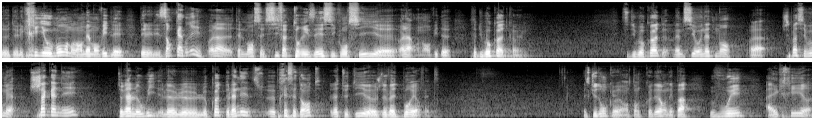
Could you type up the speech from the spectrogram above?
les crier au monde, on a même envie de les, encadrer. Voilà, tellement c'est si factorisé, si concis. Euh, voilà, on a envie de. C'est du beau code quand même. C'est du beau code, même si honnêtement, voilà, je sais pas si vous, mais chaque année, tu regardes le, code de l'année euh, précédente, là tu te dis, euh, je devais être bourré en fait. Est-ce que donc, en tant que codeur, on n'est pas voué à écrire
